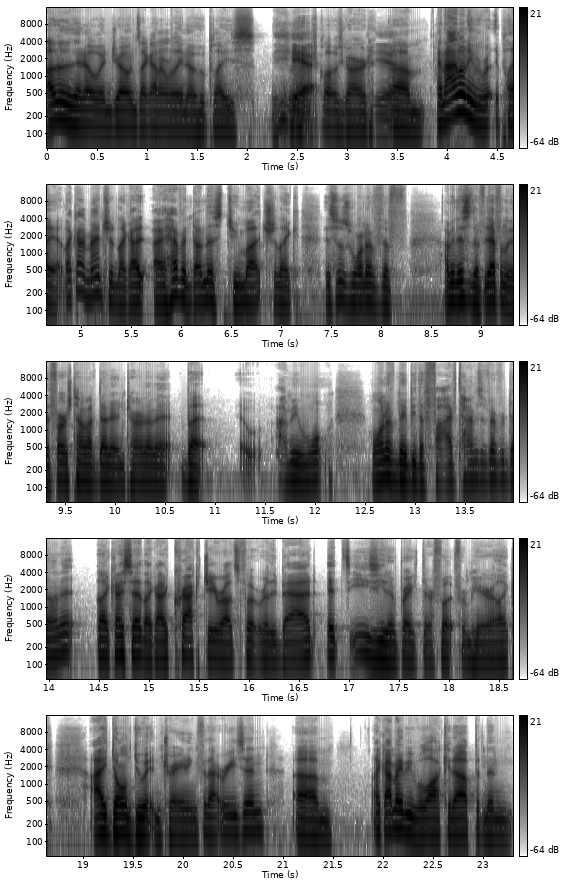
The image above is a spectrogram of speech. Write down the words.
other than Owen Jones, like I don't really know who plays Yeah. close guard. Yeah. Um, and I don't even really play it. Like I mentioned, like I, I haven't done this too much. Like this is one of the, f- I mean, this is the, definitely the first time I've done it in tournament. But I mean, one, one of maybe the five times I've ever done it. Like I said, like I cracked J Rod's foot really bad. It's easy to break their foot from here. Like I don't do it in training for that reason. Um, like I maybe will lock it up and then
